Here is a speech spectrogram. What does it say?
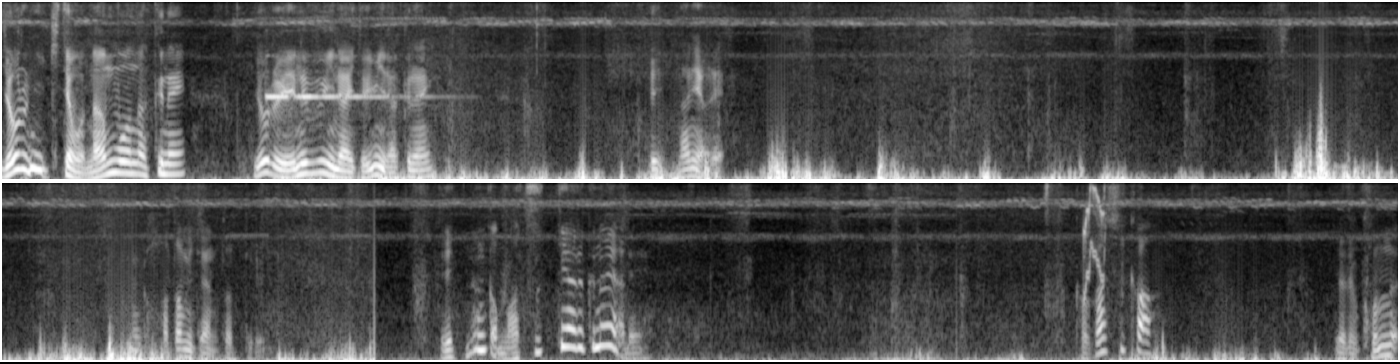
夜に来ても何もなくね。夜 NV ないと意味なくない？え何あれ？たいなの立ってる。えなんか祭って歩くない？あれ。かかしか。いやでもこんな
